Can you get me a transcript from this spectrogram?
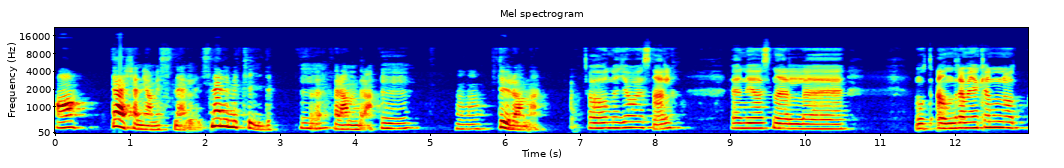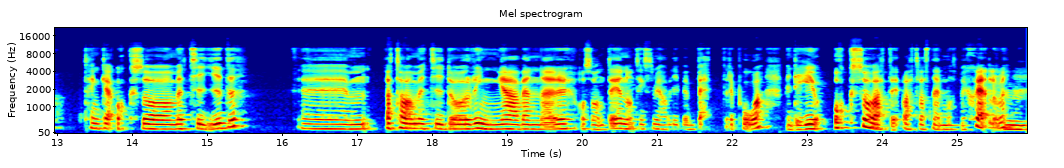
ja, där känner jag mig snäll. Snäll med tid för, Mm. för andra. Mm. Mhm. Du då Anna? Ja, när jag är snäll. Eh, När jag är snäll eh, mot andra, men jag kan nog tänka också med tid. Ehm, att ta mig tid att ringa vänner och sånt, det är någonting som jag har blivit bättre på. Men det är ju också att, att vara snäll mot mig själv. Mm.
